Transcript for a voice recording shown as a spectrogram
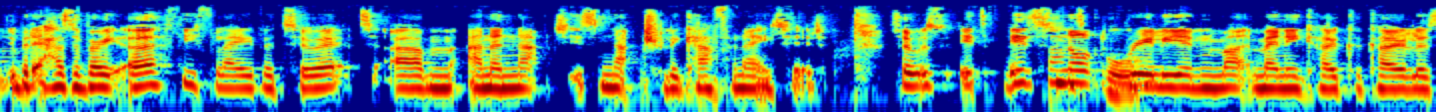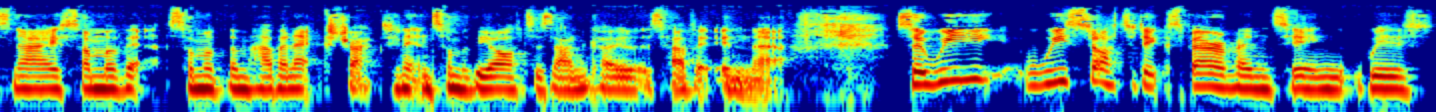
but it has a very earthy flavour to it, um, and a nat- it's naturally caffeinated. So it's it's, it's not cool. really in m- many Coca Colas now. Some of it, some of them have an extract in it, and some of the artisan colas have it in there. So we we started experimenting with.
